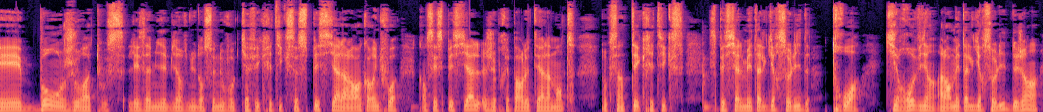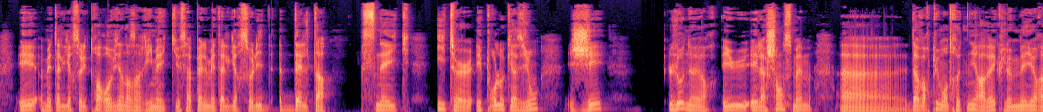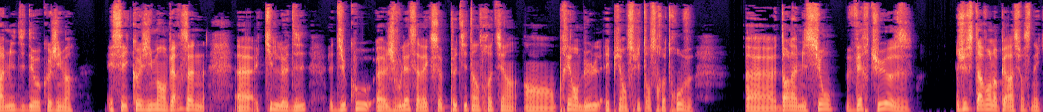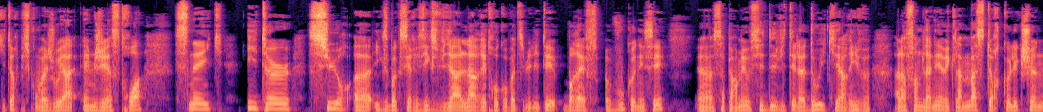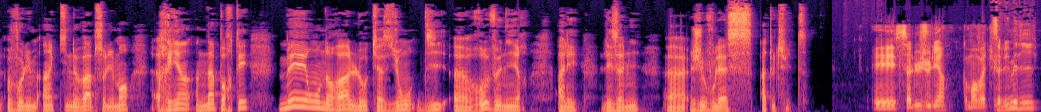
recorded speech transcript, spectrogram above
Et bonjour à tous les amis et bienvenue dans ce nouveau Café Critics spécial. Alors encore une fois, quand c'est spécial, je prépare le thé à la menthe. Donc c'est un thé Critics spécial Metal Gear Solid 3 qui revient. Alors Metal Gear Solid déjà, hein, et Metal Gear Solid 3 revient dans un remake qui s'appelle Metal Gear Solid Delta Snake Eater. Et pour l'occasion, j'ai l'honneur et, la chance même euh, d'avoir pu m'entretenir avec le meilleur ami d'Hideo Kojima. Et c'est Kojima en personne euh, qui le dit. Du coup, euh, je vous laisse avec ce petit entretien en préambule, et puis ensuite on se retrouve euh, dans la mission vertueuse, juste avant l'opération Snake Eater, puisqu'on va jouer à MGS3 Snake Eater sur Xbox Series X via la rétrocompatibilité. Bref, vous connaissez. Euh, ça permet aussi d'éviter la douille qui arrive à la fin de l'année avec la Master Collection Volume 1 qui ne va absolument rien apporter, mais on aura l'occasion d'y euh, revenir. Allez, les amis, je vous laisse. À tout de suite. Et salut Julien, comment vas-tu? Salut Mehdi.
